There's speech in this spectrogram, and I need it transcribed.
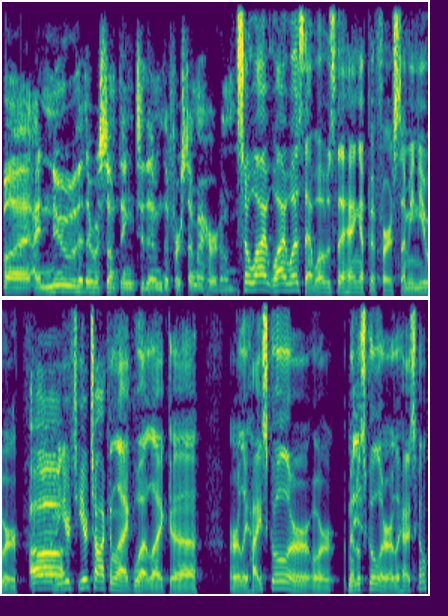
But I knew that there was something to them the first time I heard them. So why why was that? What was the hang up at first? I mean, you were. I Uh, mean, you're you're talking like what, like uh, early high school or or middle school or early high school?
